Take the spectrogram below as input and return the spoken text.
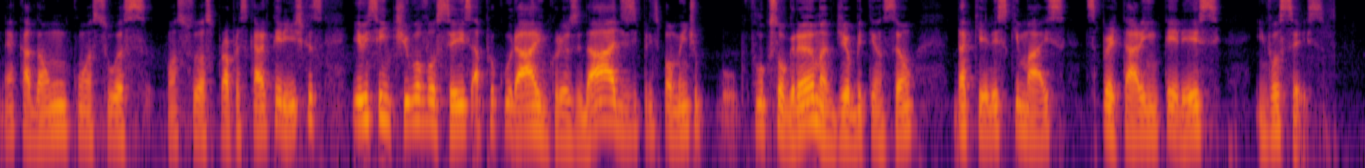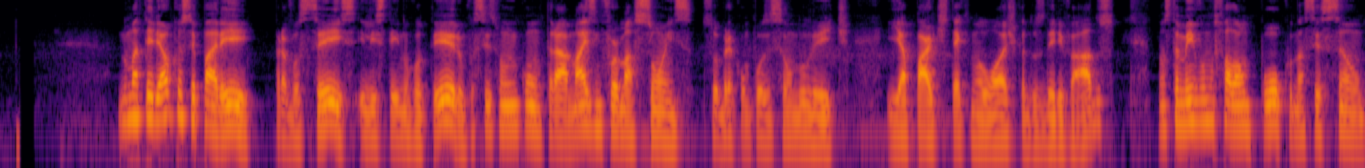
né? cada um com as, suas, com as suas próprias características, e eu incentivo a vocês a procurarem curiosidades e principalmente o fluxograma de obtenção daqueles que mais despertarem interesse em vocês. No material que eu separei para vocês e listei no roteiro, vocês vão encontrar mais informações sobre a composição do leite e a parte tecnológica dos derivados. Nós também vamos falar um pouco na seção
